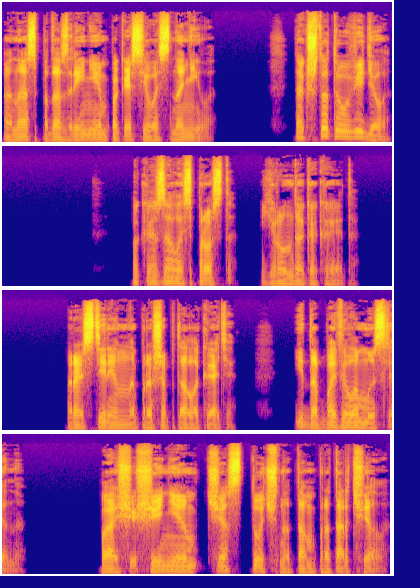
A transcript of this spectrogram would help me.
Она с подозрением покосилась на Нила. «Так что ты увидела?» «Показалось просто. Ерунда какая-то». Растерянно прошептала Катя. И добавила мысленно. По ощущениям, час точно там проторчала.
